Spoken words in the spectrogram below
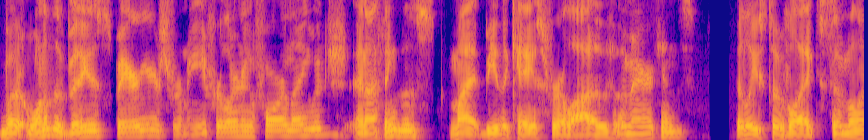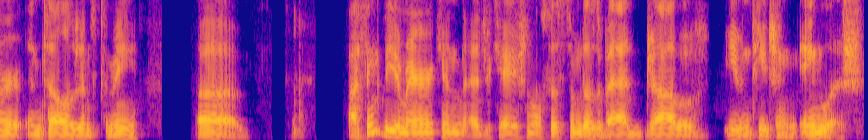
but one of the biggest barriers for me for learning a foreign language, and I think this might be the case for a lot of Americans, at least of like similar intelligence to me. Uh I think the American educational system does a bad job of even teaching English.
